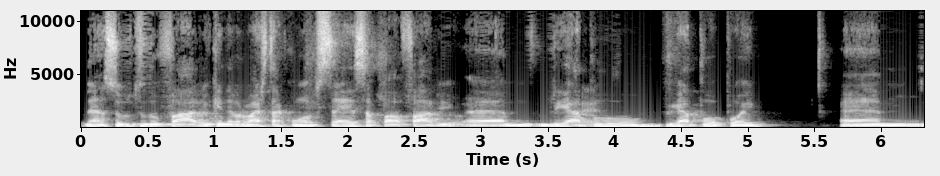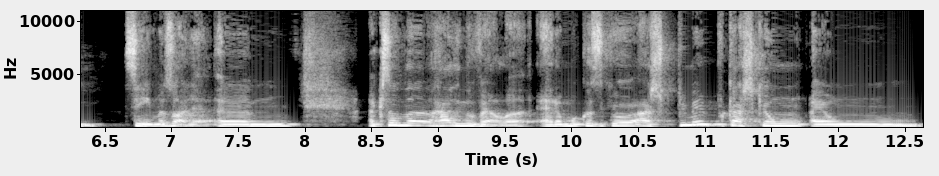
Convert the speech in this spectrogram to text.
Não, sobretudo o Fábio, que ainda por mais está com obsessa, pá, Fábio, um, obrigado, É. pelo, obrigado pelo apoio. Um, sim, mas olha, um, a questão da radionovela era uma coisa que eu acho, primeiro porque acho que é um, é um,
